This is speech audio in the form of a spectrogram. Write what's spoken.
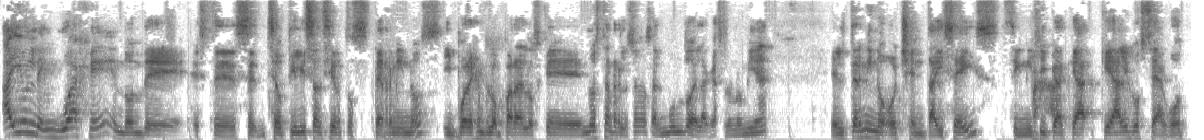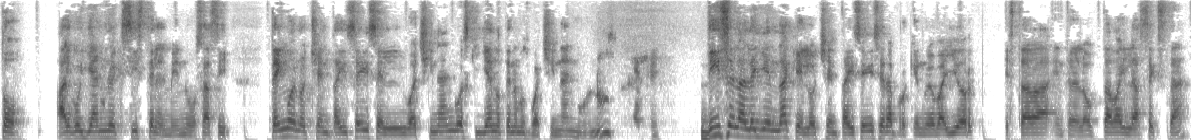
hay un lenguaje en donde este, se, se utilizan ciertos términos y, por ejemplo, para los que no están relacionados al mundo de la gastronomía, el término 86 significa que, que algo se agotó, algo ya no existe en el menú. O sea, si tengo en 86 el guachinango, es que ya no tenemos guachinango, ¿no? Dice la leyenda que el 86 era porque Nueva York estaba entre la octava y la sexta,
